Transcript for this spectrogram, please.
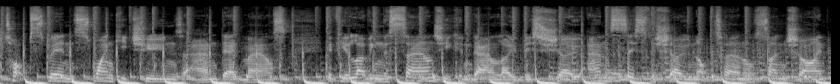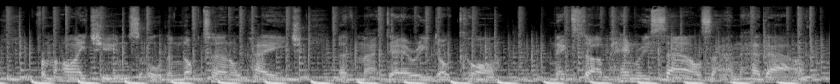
Top Spin, Swanky Tunes, and Deadmau5. If you're loving the sounds, you can download this show and sister show Nocturnal Sunshine from iTunes or the Nocturnal page of mattdarey.com. Next up, Henry Sales and Hadal.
